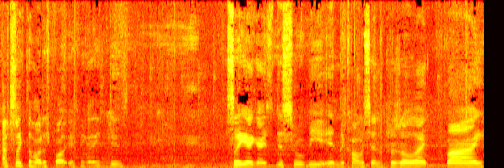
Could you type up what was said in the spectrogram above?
That's like the hardest part if you guys do. So yeah guys, this will be in the comments and so like bye.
